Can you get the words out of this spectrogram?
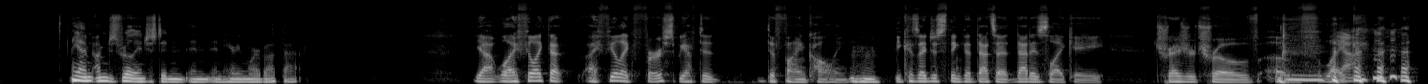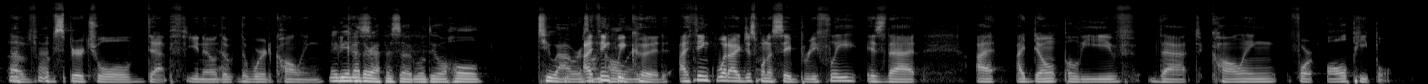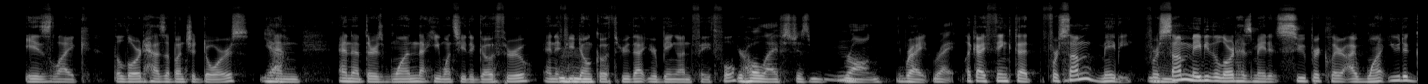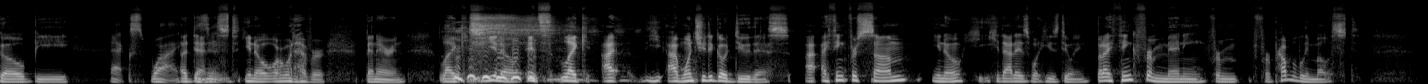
yeah, I'm, I'm just really interested in, in, in hearing more about that. Yeah, well, I feel like that. I feel like first we have to define calling Mm-hmm. because I just think that that's a that is like a treasure trove of like Yeah. of of spiritual depth. You know, the the word calling. Maybe because another episode we'll do a whole two hours. I on think we could. I think what I just want to say briefly is that I I don't believe that calling for all people is like the Lord has a bunch of doors Yeah. and and that there's one that he wants you to go through and if you don't go through that you're being unfaithful. Mm-hmm. Your whole life's just wrong. Right. Right. Like I think that for some, maybe. For some, maybe the Lord has made it super clear. I want you to go be X, Y, a dentist, you know, or whatever. Ben Aaron. Like, you know, it's like I I want you to go do this. I, I think for some, you know, he, he, that is what he's doing. But I think for many, for for probably most,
